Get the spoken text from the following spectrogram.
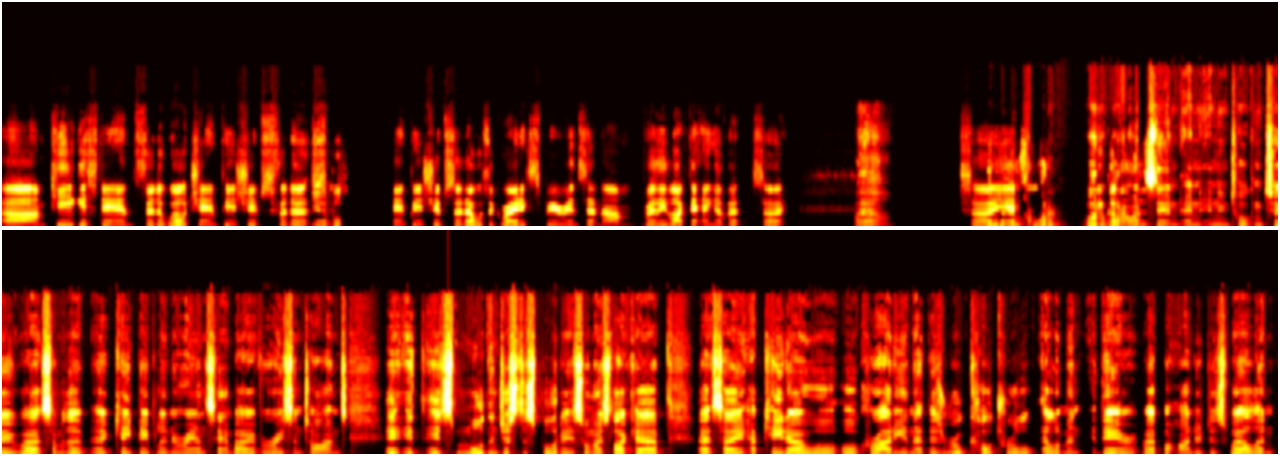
um, Kyrgyzstan for the World Championships for the yep. sport championships. So that was a great experience, and um, really liked the hang of it. So, wow. So and, yeah, and what, what, what, I understand, and, and in talking to uh, some of the uh, key people in and around Sambo over recent times, it, it, it's more than just a sport. It's almost like a, uh, say Hapkido or, or karate, in that there's a real cultural element there uh, behind it as well. And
